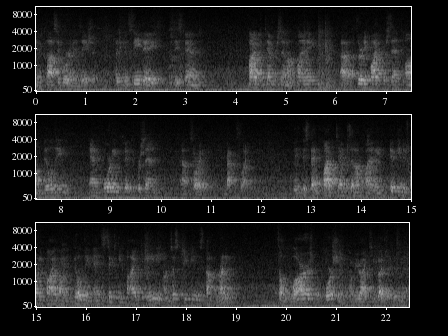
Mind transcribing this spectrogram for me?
in a classic organization. As you can see, they, they spend 5 to 10% on planning, uh, 35% on building, and 40 to 50%, uh, sorry, back slide. They, they spend 5 to 10% on planning, 15 to 25 on building, and 65 to 80 on just keeping the stuff running. That's a large proportion of your IT budget, isn't it?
